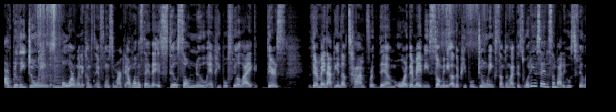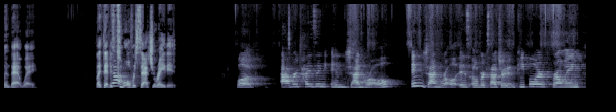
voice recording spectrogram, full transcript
are really doing more when it comes to influencer marketing. I want to say that it's still so new and people feel like there's there may not be enough time for them or there may be so many other people doing something like this. What do you say to somebody who's feeling that way? Like that yeah. is too oversaturated. Look, advertising in general, in general, is oversaturated. People are throwing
